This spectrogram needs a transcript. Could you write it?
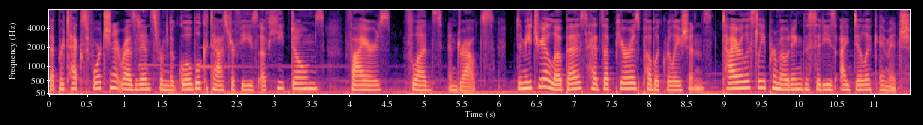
that protects fortunate residents from the global catastrophes of heat domes, fires, floods, and droughts. Demetria Lopez heads up Pura's public relations, tirelessly promoting the city's idyllic image.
